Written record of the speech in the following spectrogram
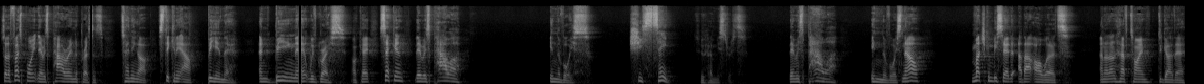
So the first point there is power in the presence, turning up, sticking it out, being there, and being there with grace. Okay? Second, there is power in the voice. She said to her mistress. There is power in the voice. Now, much can be said about our words, and I don't have time to go there.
